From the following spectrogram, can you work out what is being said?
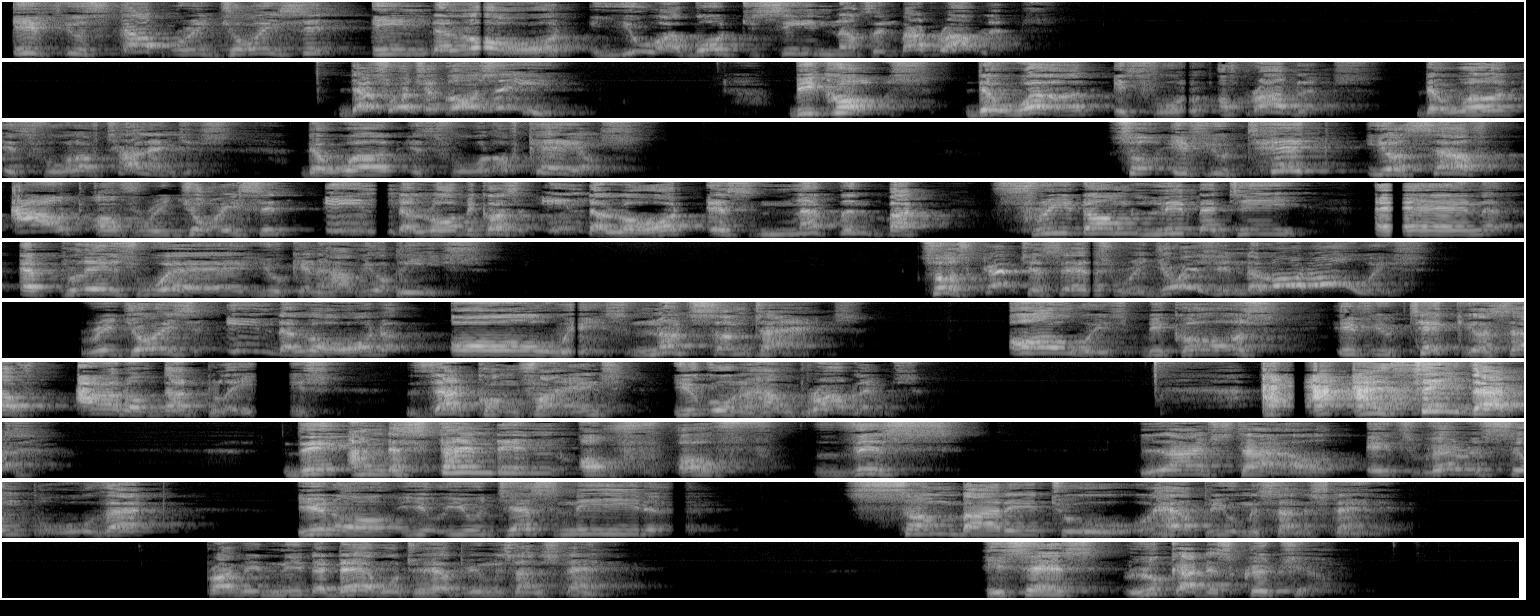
If you stop rejoicing in the Lord, you are going to see nothing but problems. That's what you're going to see. Because the world is full of problems. The world is full of challenges. The world is full of chaos. So if you take yourself out of rejoicing in the Lord, because in the Lord is nothing but freedom, liberty, and a place where you can have your peace. So scripture says, rejoice in the Lord always. Rejoice in the Lord always, not sometimes. Always, because if you take yourself out of that place, that confines, you're going to have problems. I, I, I think that the understanding of, of this lifestyle, it's very simple that, you know, you, you just need somebody to help you misunderstand it. Probably need the devil to help you misunderstand. He says, look at the scripture.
